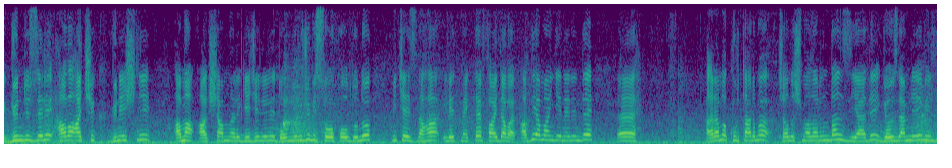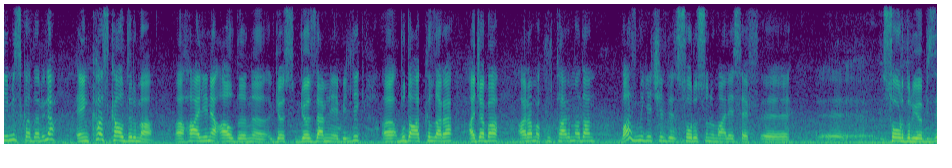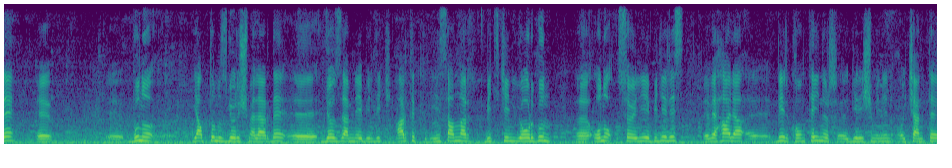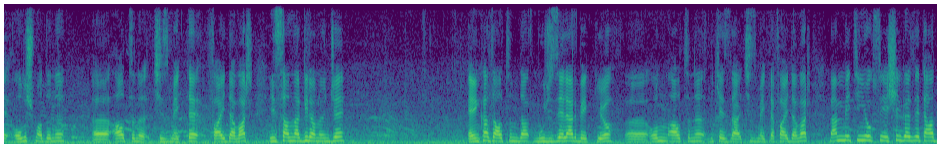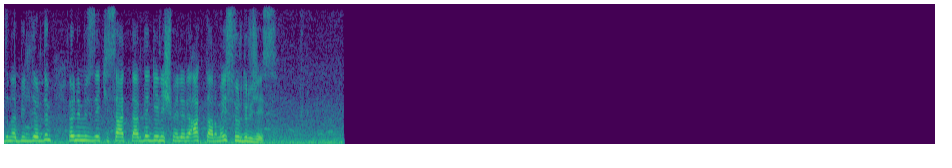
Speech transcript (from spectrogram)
gündüzleri hava açık, güneşli ama akşamları, geceleri dondurucu bir soğuk olduğunu bir kez daha iletmekte fayda var. Adıyaman genelinde e, arama kurtarma çalışmalarından ziyade gözlemleyebildiğimiz kadarıyla enkaz kaldırma e, haline aldığını göz, gözlemleyebildik. E, bu da akıllara acaba arama kurtarmadan vaz mı geçildi sorusunu maalesef e, e, sorduruyor bize. E, e, bunu yaptığımız görüşmelerde e, gözlemleyebildik. Artık insanlar bitkin, yorgun e, onu söyleyebiliriz E, ve hala e, bir konteyner e, girişiminin o kentte oluşmadığını e, altını çizmekte fayda var. İnsanlar bir an önce enkaz altında mucizeler bekliyor. Ee, onun altını bir kez daha çizmekte fayda var. Ben Metin Yoksu Yeşil Gazete adına bildirdim. Önümüzdeki saatlerde gelişmeleri aktarmayı sürdüreceğiz.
